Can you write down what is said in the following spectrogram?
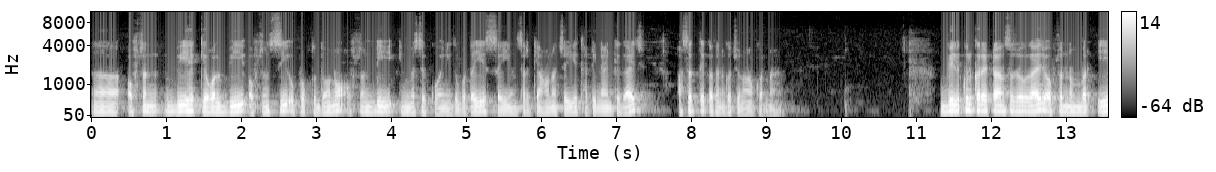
ऑप्शन बी है केवल बी, ऑप्शन सी उपरोक्त दोनों, ऑप्शन डी इनमें से कोई नहीं। तो बताइए सही आंसर क्या होना चाहिए? थर्टी नाइन के गाइज़, असत्य कथन का चुनाव करना है। बिल्कुल करेक्ट आंसर होगा guys, option number A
